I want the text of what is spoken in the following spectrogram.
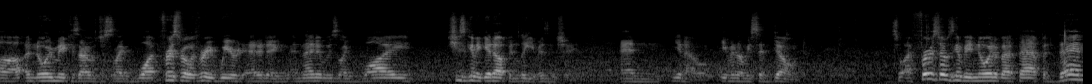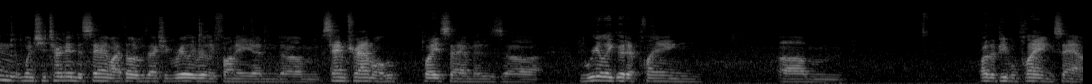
uh, annoyed me because I was just like, what? First of all, it was very weird editing, and then it was like, why? She's to get up and leave, isn't she? And, you know, even though we said don't. So at first I was to be annoyed about that, but then when she turned into Sam, I thought it was actually really, really funny. And um, Sam Trammell, who plays Sam, is uh, really good at playing um, the people playing Sam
